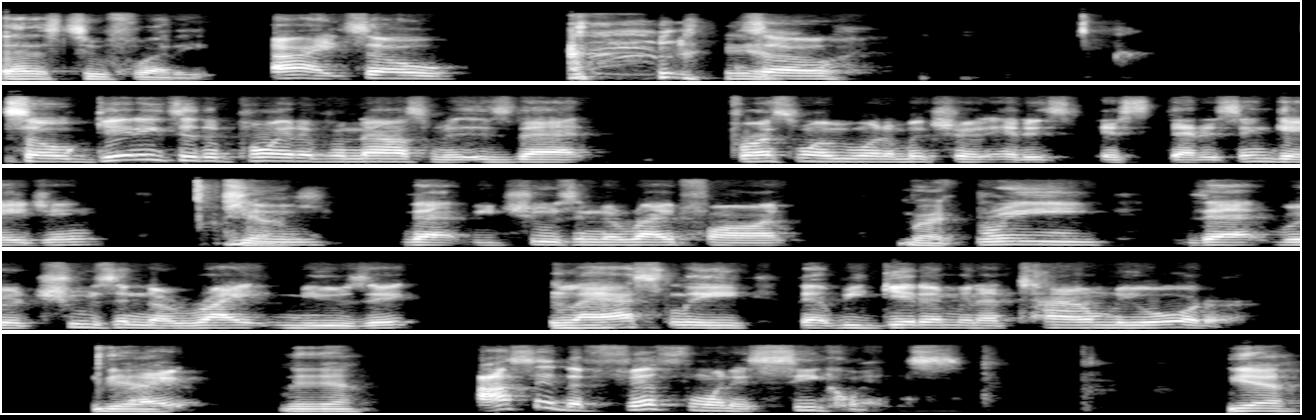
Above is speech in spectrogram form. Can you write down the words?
That is too funny. All right, so Yeah. so so getting to the point of announcement is that first one we want to make sure that it's, it's that it's engaging. Two, that we choosing the right font. Right. Three, that we're choosing the right music. Mhm. Lastly, that we get them in a timely order. Yeah. Right. Yeah. I say the fifth one is sequence. Yeah.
